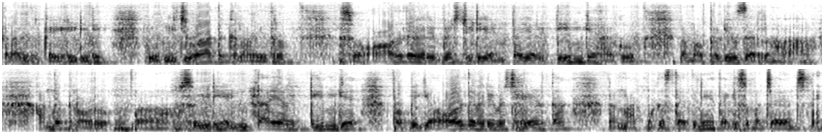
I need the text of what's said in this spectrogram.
ಕಲಾವಿದರು ಕೈ ಹಿಡೀರಿ. ಇವ್ರು ನಿಜವಾದ ಕಲಾವಿದರು. So all the very best ಇಡೀ ಎಂಟೈರ್ ಟೀಮ್ಗೆ ಹಾಗೂ ನಮ್ಮ ಪ್ರೊಡ್ಯೂಸರ್ ಅಂದಪ್ಪನವರು. ಸೊ ಇಡೀ ಎಂಟೈರ್ ಟೀಮ್ಗೆ ಪಬ್ಬಿಗೆ ಆಲ್ ದ ವೆರಿ ಬೆಸ್ಟ್ ಹೇಳ್ತಾ, ನಾನು ಮಾತು ಮುಗಿಸ್ತಾ ಇದ್ದೀನಿ. ಥ್ಯಾಂಕ್ ಯು ಸೊ ಮಚ್ ಜಯ ಅನ್ಸ್ನೇಹ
